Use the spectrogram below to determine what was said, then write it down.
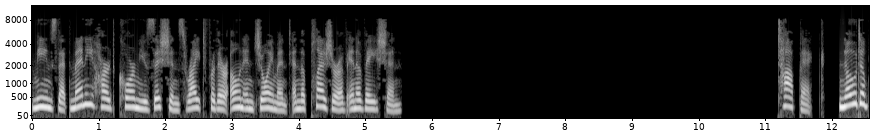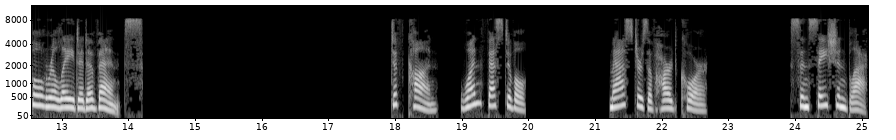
means that many hardcore musicians write for their own enjoyment and the pleasure of innovation. Topic. Notable related events DEF CON 1 Festival Masters of Hardcore Sensation Black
